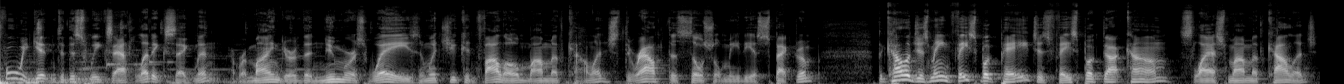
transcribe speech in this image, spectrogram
Before we get into this week's athletics segment, a reminder of the numerous ways in which you can follow Monmouth College throughout the social media spectrum. The college's main Facebook page is facebook.com slash Monmouth College.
